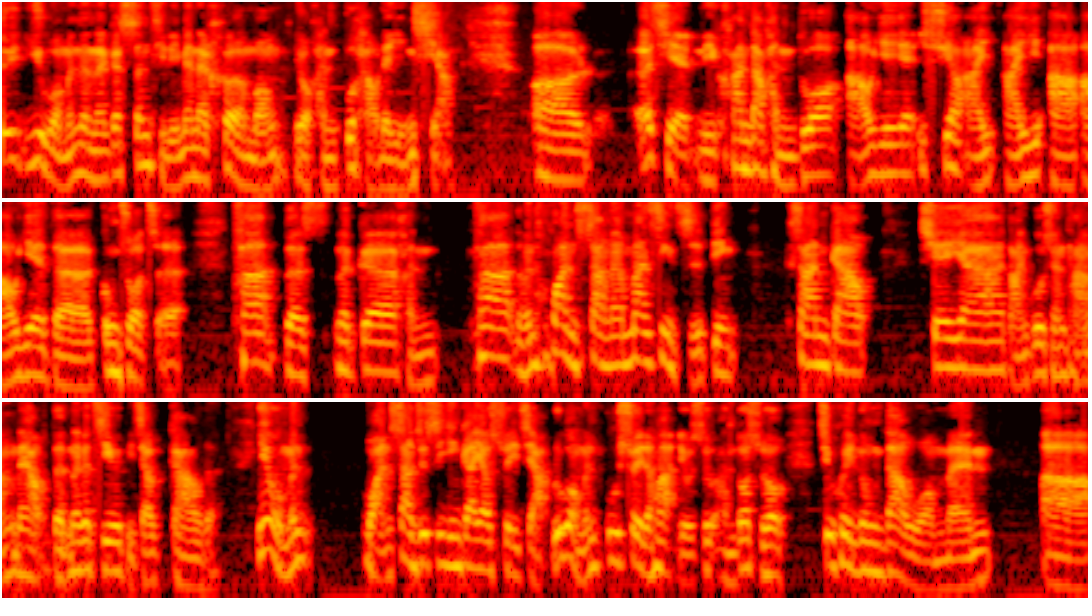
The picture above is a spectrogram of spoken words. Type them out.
对于我们的那个身体里面的荷尔蒙有很不好的影响，呃，而且你看到很多熬夜需要熬熬熬熬夜的工作者，他的那个很。他能患上那个慢性疾病，三高、血压、胆固醇、糖尿的那个机会比较高的。因为我们晚上就是应该要睡觉，如果我们不睡的话，有时候很多时候就会弄到我们啊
